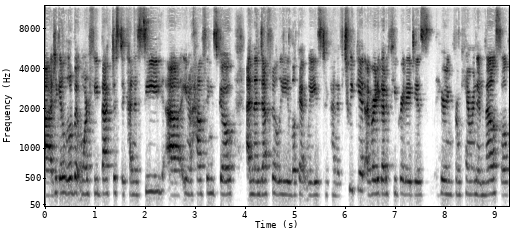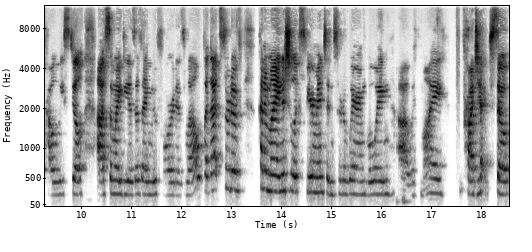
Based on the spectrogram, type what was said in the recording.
uh, to get a little bit more feedback just to kind of see, uh, you know, how things go, and then definitely look at ways to kind of tweak it. I've already got a few great ideas hearing from Cameron and Mel, so I'll probably steal uh, some ideas as I move forward as well. But that's sort of kind of my initial experiment and sort of where I'm going uh, with my project. So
